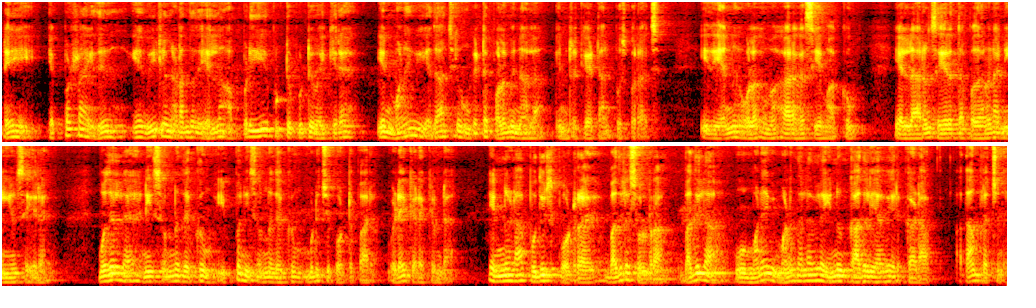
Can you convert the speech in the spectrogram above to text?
டேய் எப்பட்றா இது? என் வீட்டில் நடந்ததை எல்லாம் அப்படியே புட்டு புட்டு வைக்கிற? என் மனைவி ஏதாச்சும் உங்ககிட்ட புலம்பினாளா? என்று கேட்டான் புஷ்பராஜ். இது என்ன உலக மகா ரகசியமாக்கும்? எல்லாரும் செய்கிற தப்பு தானடா நீயும் செய்கிற முதல்ல நீ சொன்னதுக்கும் இப்போ நீ சொன்னதுக்கும் முடிச்சு போட்டு விடை கிடைக்கும்டா. என்னடா புதிர் போடுற? பதில சொல்கிறா பதிலா? உன் மனைவி மனதளவில் இன்னும் காதலியாகவே இருக்காடா? அதான் பிரச்சனை.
